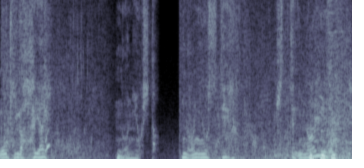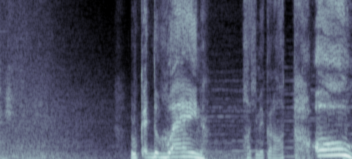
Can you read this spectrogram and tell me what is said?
動きが早い何をした何をしている一体何を Look at the vein. 初めからあった Oh,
